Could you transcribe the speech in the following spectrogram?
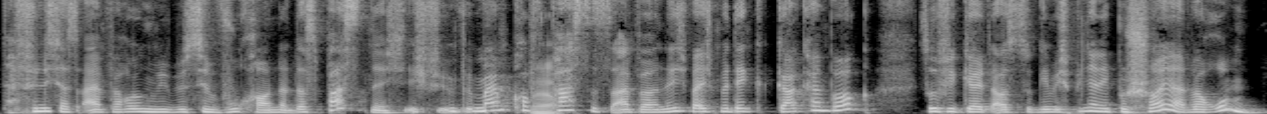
dann finde ich das einfach irgendwie ein bisschen wucher und das passt nicht. Ich, in meinem Kopf Ja. passt es einfach nicht, weil ich mir denke, gar keinen Bock, so viel Geld auszugeben. Ich bin ja nicht bescheuert. Warum?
